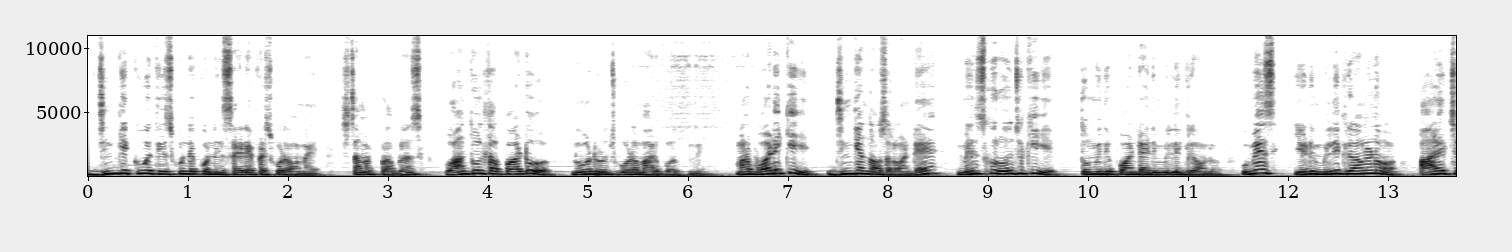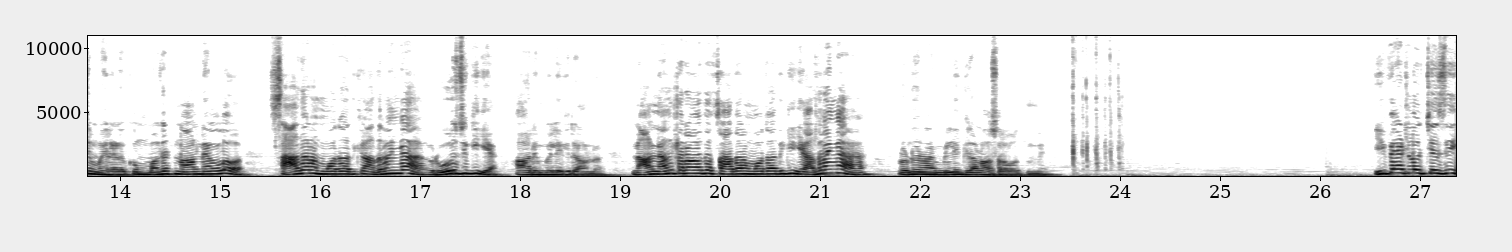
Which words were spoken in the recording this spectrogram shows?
జింక్ ఎక్కువ తీసుకుంటే కొన్ని సైడ్ ఎఫెక్ట్స్ కూడా ఉన్నాయి. స్టమక్ ప్రాబ్లమ్స్ వాంతులతో పాటు నోటి రుచి కూడా మారిపోతుంది. మన బాడీకి జింక్ ఎంత అవసరం అంటే మెన్స్కు రోజుకి తొమ్మిది పాయింట్ ఐదు మిల్లీగ్రాములు. ఉమెన్స్ ఏడు మిల్లీగ్రాములను పాలిచ్చే మహిళలకు మొదటి నాలుగు నెలల్లో సాధారణ మోతాదుకి అదనంగా రోజుకి ఆరు మిల్లీగ్రాములు. నాలుగు నెలల తర్వాత సాధారణ మోతాదుకి అదనంగా రెండున్నర మిల్లీగ్రాములు అవసరం అవుతుంది ఈ ఫ్యాట్లో వచ్చేసి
